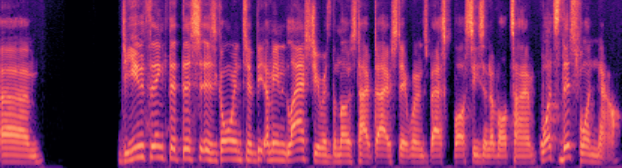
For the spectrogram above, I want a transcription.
Um, do you think that this is going to be? I mean, last year was the most hyped Iowa State women's basketball season of all time. What's this one now?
